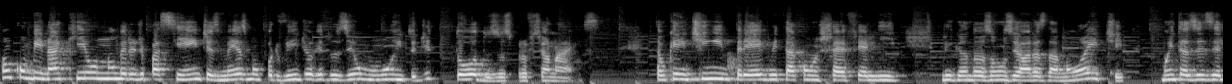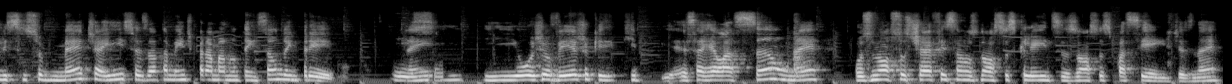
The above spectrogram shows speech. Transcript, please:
vamos combinar que o número de pacientes, mesmo por vídeo, reduziu muito de todos os profissionais. Então, quem tinha emprego e está com o chefe ali ligando às 11 horas da noite, muitas vezes ele se submete a isso exatamente para a manutenção do emprego. Né? E, e, hoje eu vejo que, que essa relação, né, os nossos chefes são os nossos clientes, os nossos pacientes, né?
